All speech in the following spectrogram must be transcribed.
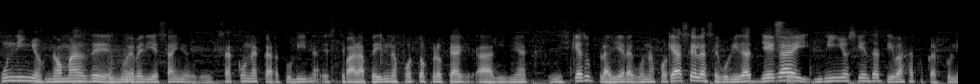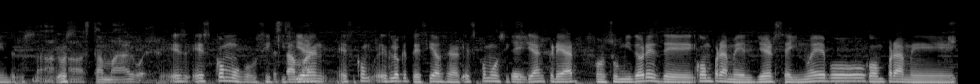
un niño, no más de Ujú. 9, 10 años, güey, saca una cartulina este, para pedir una foto, creo que a, a Guiñac, ni siquiera su playera, alguna foto. ¿Qué hace la seguridad? Llega Sí. y niño, siéntate y baja tu cartulina. No, no, está mal, güey. es, es como si Está quisieran, es como, es lo que te decía, o sea, es como si Sí. quisieran crear consumidores de cómprame el jersey nuevo, cómprame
